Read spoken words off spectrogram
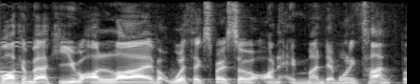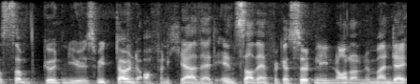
Welcome back. You are live with Expresso on a Monday morning. Time for some good news. We don't often hear that in South Africa, certainly not on a Monday.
